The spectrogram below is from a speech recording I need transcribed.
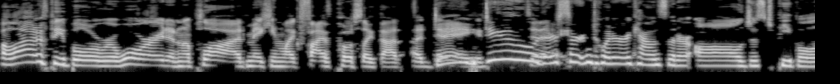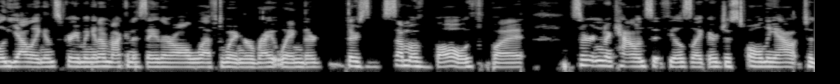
a lot of people reward and applaud making like five posts like that a day. they do. today. There's certain Twitter accounts that are all just people yelling and screaming, and I'm not going to say they're all left wing or right wing. There, there's some of both, but certain accounts it feels like are just only out to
